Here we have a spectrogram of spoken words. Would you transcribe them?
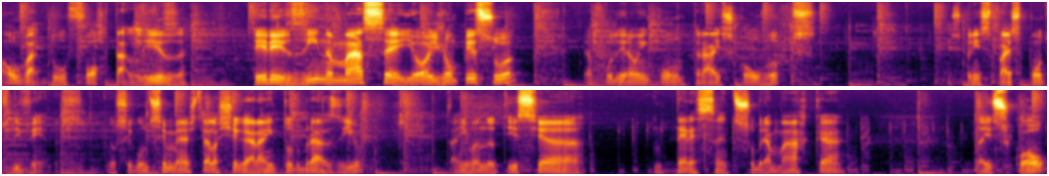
Salvador, Fortaleza, Teresina, Maceió e João Pessoa já poderão encontrar Skull Hubs nos principais pontos de vendas. No segundo semestre ela chegará em todo o Brasil. Tá aí uma notícia interessante sobre a marca da Skol,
